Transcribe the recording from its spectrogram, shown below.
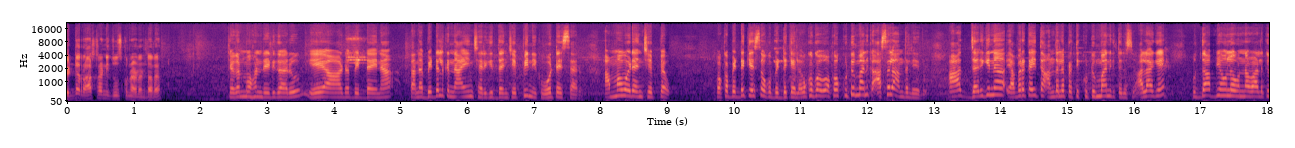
బిడ్డ రాష్ట్రాన్ని చూసుకున్నాడు అంటారా జగన్మోహన్ రెడ్డి గారు ఏ ఆడబిడ్డ అయినా తన బిడ్డలకు న్యాయం జరిగిద్దని చెప్పి నీకు ఓటేశారు. అమ్మఒడి అని చెప్పావు. ఒక బిడ్డకేస్తే ఒక బిడ్డకేలా. ఒక్కొక్క ఒక కుటుంబానికి అసలు అందలేదు. ఆ జరిగిన ఎవరికైతే అందలే ప్రతి కుటుంబానికి తెలుసు. అలాగే వృద్ధాప్యంలో ఉన్న వాళ్ళకి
